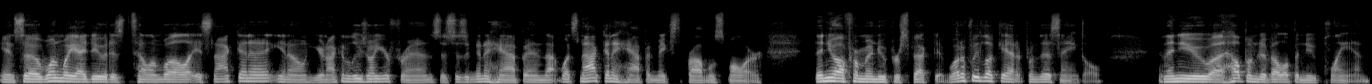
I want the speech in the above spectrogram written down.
And so one way I do it is tell them, well, it's not gonna, you know, you're not gonna lose all your friends. This isn't gonna happen. That what's not gonna happen makes the problem smaller. Then you offer them a new perspective. What if we look at it from this angle? And then you uh, help them develop a new plan.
